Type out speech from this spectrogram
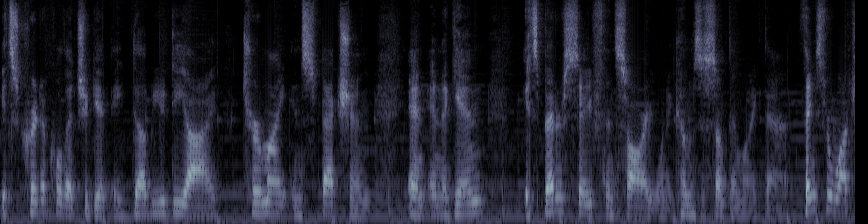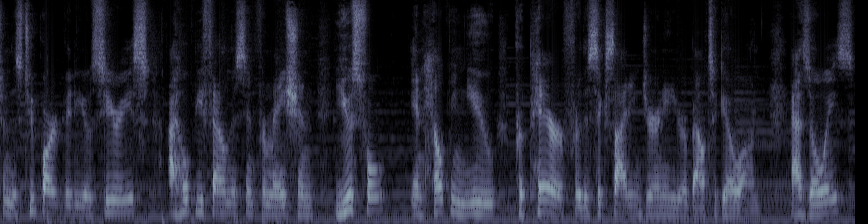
It's critical that you get a WDI termite inspection. And, and again, it's better safe than sorry when it comes to something like that. Thanks for watching this two-part video series. I hope you found this information useful in helping you prepare for this exciting journey you're about to go on. As always,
